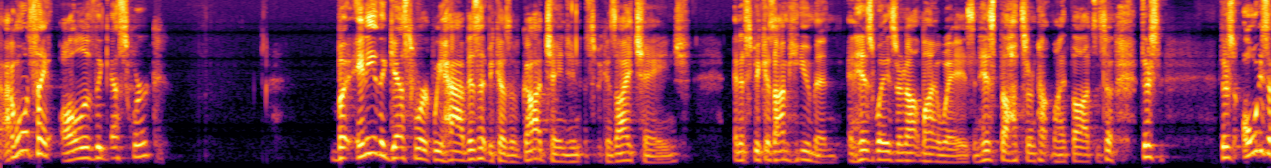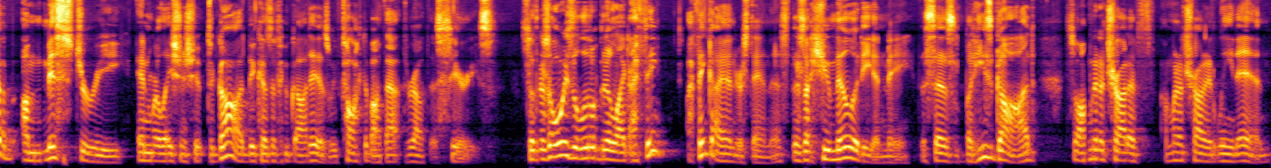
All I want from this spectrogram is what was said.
I won't say all of the guesswork but any of the guesswork we have isn't because of God changing, it's because I change. And it's because I'm human and his ways are not my ways and his thoughts are not my thoughts. And so there's there's always a, a mystery in relationship to God because of who God is. We've talked about that throughout this series. So there's always a little bit of like, I think, I think I understand this. There's a humility in me that says, but he's God, so I'm gonna try to I'm gonna try to lean in.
